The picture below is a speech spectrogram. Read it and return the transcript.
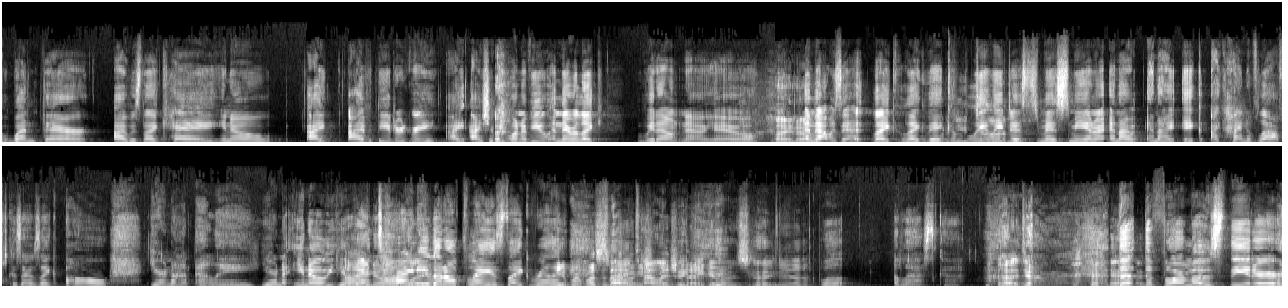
went there I was like, hey, you know I I have a theater degree I I should be one of you, and they were like. We don't know you. I know. And that was it. Like, like they What completely dismissed me, and I- and I and I it, I kind of laughed because I was like, oh, you're not LA. You're not. You know, you're I a know, tiny like- little place. Like, really? Yeah, where was this, by the way? You should talent, mention big that. egos. Like, Yeah. Well, Alaska, the the foremost theater.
